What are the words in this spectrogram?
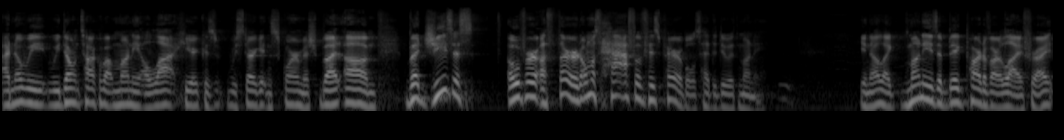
I know we, we don't talk about money a lot here because we start getting squirmish, but, um, but Jesus, over a third, almost half of his parables had to do with money. You know, like money is a big part of our life, right?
